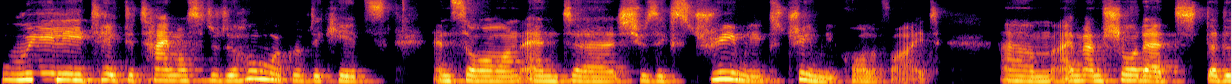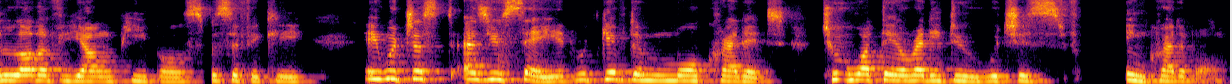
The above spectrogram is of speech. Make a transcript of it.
really take the time also to do homework with the kids and so on. And uh, she was extremely extremely qualified um, I'm, I'm sure that that a lot of young people specifically it would just as you say it would give them more credit to what they already do which is incredible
